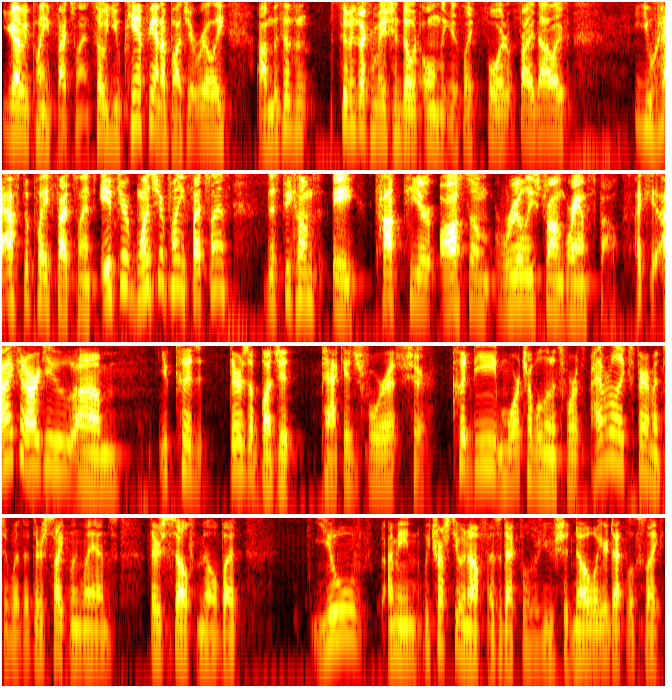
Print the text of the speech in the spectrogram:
You gotta be playing fetch land, so you can't be on a budget really. Um, this isn't Sevinne's Reclamation though; it only is like four to five dollars. You have to play fetch lands. If you're once you're playing fetch lands, this becomes a top tier, awesome, really strong ramp spell. I could, I could argue um, you could. There's a budget package for it. Sure. Could be more trouble than it's worth. I haven't really experimented with it. There's cycling lands. There's self mill, but you. I mean, we trust you enough as a deck builder. You should know what your deck looks like.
